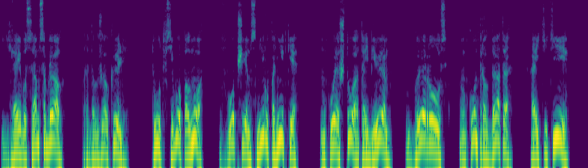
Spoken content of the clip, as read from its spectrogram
«Я его сам собрал», — продолжал Келли. «Тут всего полно, в общем, с миру по нитке. Кое-что от IBM, Barrows, Control Data, ITT.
